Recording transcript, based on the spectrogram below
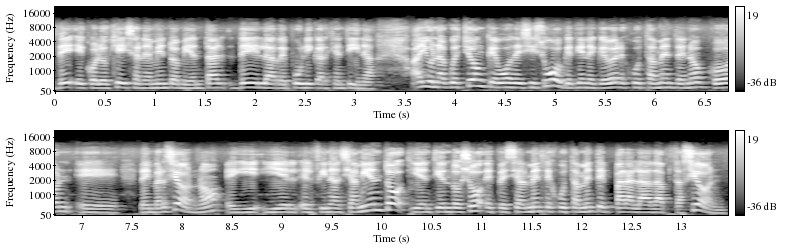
de Ecología y Saneamiento Ambiental de la República Argentina. Hay una cuestión que vos decís, Hugo, que tiene que ver justamente ¿no? con eh, la inversión ¿no? y, y el, el financiamiento, y entiendo yo, especialmente justamente para la adaptación,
